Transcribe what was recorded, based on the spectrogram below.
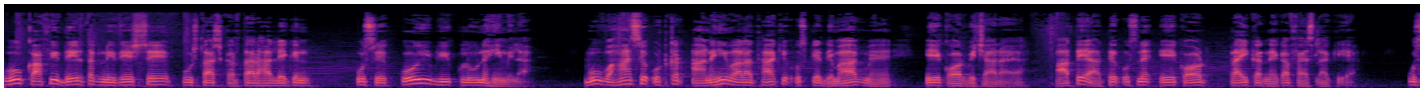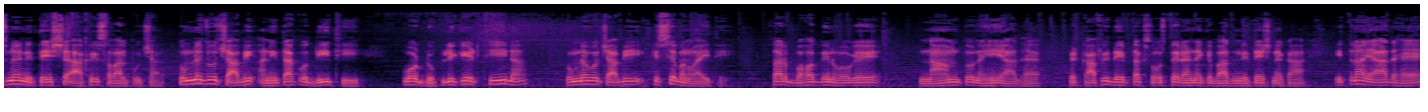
वो काफ़ी देर तक नितेश से पूछताछ करता रहा, लेकिन उसे कोई भी क्लू नहीं मिला। वो वहाँ से उठकर आने ही वाला था कि उसके दिमाग में एक और विचार आया। आते आते उसने एक और ट्राई करने का फैसला किया। उसने नितेश से आखिरी सवाल पूछा, तुमने जो चाबी अनीता को दी थी, वो डुप्लीकेट थी ना? तुमने वो चाबी किससे बनवाई थी? सर, बहुत दिन हो गए नाम तो नहीं याद है। फिर काफ़ी देर तक सोचते रहने के बाद नितेश ने कहा, इतना याद है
